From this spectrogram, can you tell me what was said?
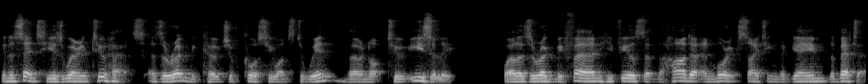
In a sense, he is wearing two hats. As a rugby coach, of course, he wants to win, though not too easily, while as a rugby fan, he feels that the harder and more exciting the game, the better.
